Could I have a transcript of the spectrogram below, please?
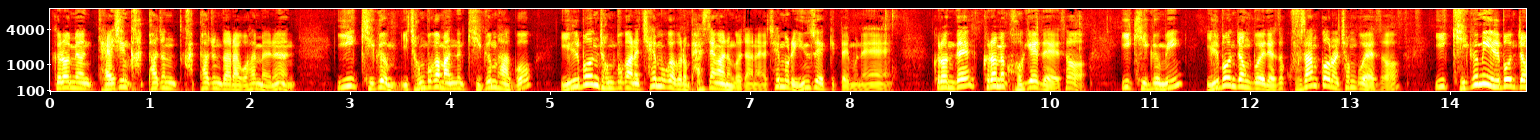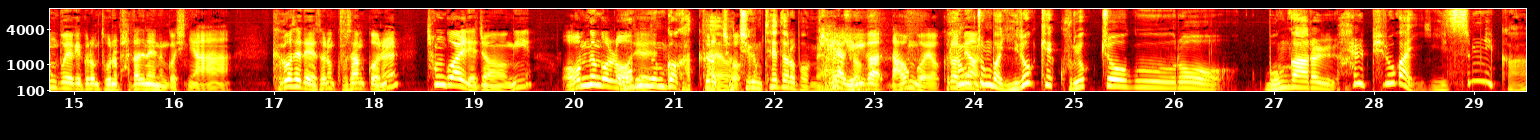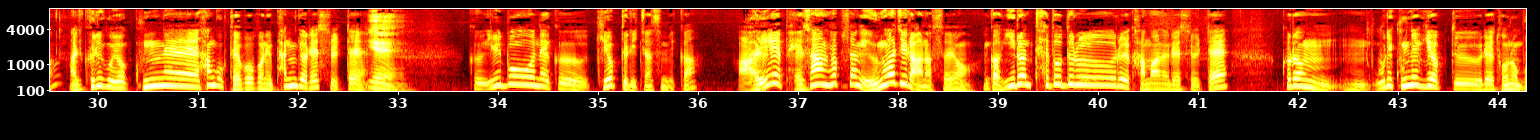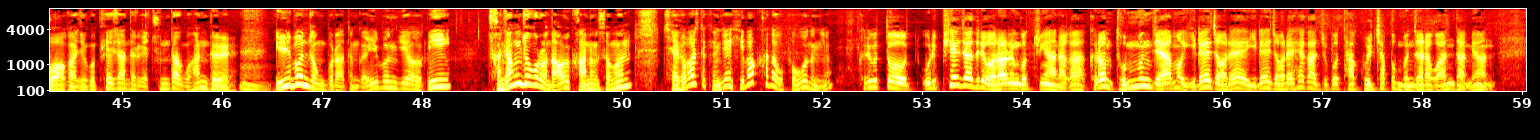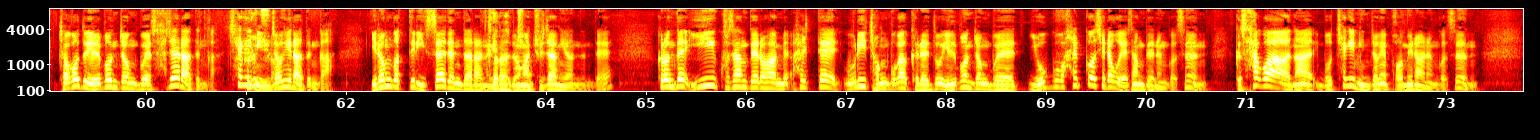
그러면 대신 갚아준 갚아준다라고 하면은 이 기금, 이 정부가 만든 기금하고 일본 정부 간의 채무가 그럼 발생하는 거잖아요. 채무를 인수했기 때문에. 그런데 그러면 거기에 대해서 이 기금이 일본 정부에 대해서 구상권을 청구해서 이 기금이 일본 정부에게 그럼 돈을 받아내는 것이냐. 그것에 대해서는 구상권을 청구할 예정이 없는 걸로 없는 것 같아요. 그렇죠. 지금 태도로 보면 대략 그렇죠. 얘기가 나온 거예요. 그러면 한국 정부가 이렇게 굴욕적으로 뭔가를 할 필요가 있습니까? 아니 그리고 요 국내 한국 대법원이 판결했을 때, 예. 그 일본의 그 기업들 있지 않습니까? 아예 배상 협상에 응하지를 않았어요. 그러니까 이런 태도들을 감안을 했을 때, 그럼 음, 우리 국내 기업들의 돈을 모아가지고 피해자들에게 준다고 한들 음. 일본 정부라든가 일본 기업이 전향적으로 나올 가능성은 제가 봤을 때 굉장히 희박하다고 보거든요. 그리고 또 우리 피해자들이 원하는 것 중에 하나가 그럼 돈 문제야 뭐 이래저래 이래저래 해가지고 다 골치 아픈 문제라고 한다면 적어도 일본 정부의 사죄라든가 책임 그렇죠. 인정이라든가 이런 것들이 있어야 된다라는 그렇죠. 게 그동안 주장이었는데 그런데 이 구상대로 할 때 우리 정부가 그래도 일본 정부에 요구할 것이라고 예상되는 것은 그 사과나 뭐 책임 인정의 범위라는 것은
